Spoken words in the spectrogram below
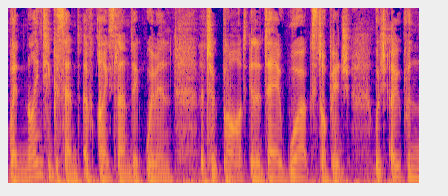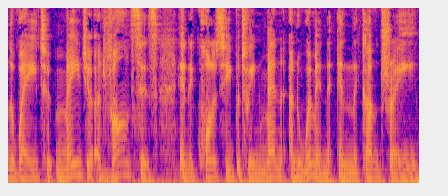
when 90% of Icelandic women uh, took part in a day of work stoppage, which opened the way to major advances in equality between men and women in the country.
